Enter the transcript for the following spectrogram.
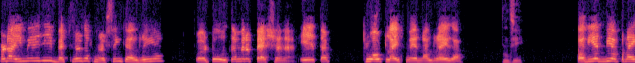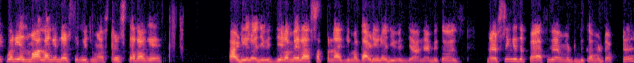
ਪੜ੍ਹਾਈ ਮੇਰੀ ਜੀ ਬੈਚਲਰਸ ਆਫ ਨਰਸਿੰਗ ਚੱਲ ਰਹੀ ਹੈ। ਢੋਲ ਤਾਂ ਮੇਰਾ ਪੈਸ਼ਨ ਹੈ। ਇਹ ਤਾਂ ਥਰੂ ਆਊਟ ਲਾਈਫ ਮੇਰੇ ਨਾਲ ਰਹੇਗਾ। ਜੀ। ਕਰੀਅਰ ਵੀ ਆਪਣਾ ਇੱਕ ਵਾਰੀ ਅਜ਼ਮਾ ਲਾਂਗੇ ਨਰਸਿੰਗ ਵਿੱਚ ਮਾਸਟਰਸ ਕਰਾਂਗੇ। ਕਾਰਡੀਓਲੋਜੀ ਵਿੱਚ ਜਿਹੜਾ ਮੇਰਾ ਸੁਪਨਾ ਹੈ ਕਿ ਮੈਂ ਕਾਰਡੀਓਲੋਜੀ ਵਿੱਚ ਜਾਣਾ ਹੈ because nursing is a pathway I want to become a doctor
